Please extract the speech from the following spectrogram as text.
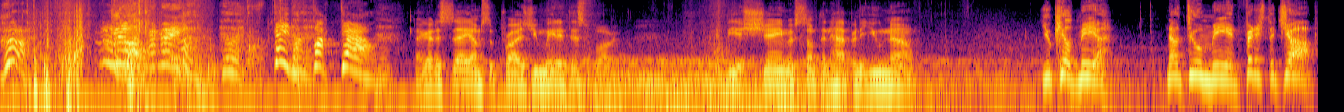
Get off of me! Stay the fuck down! I gotta say, I'm surprised you made it this far. It'd be a shame if something happened to you now. You killed Mia. Now do me and finish the job.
